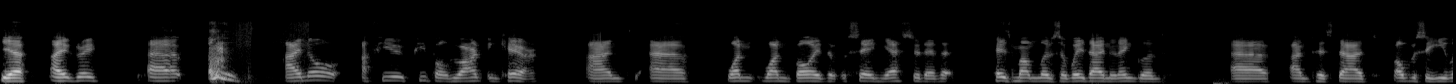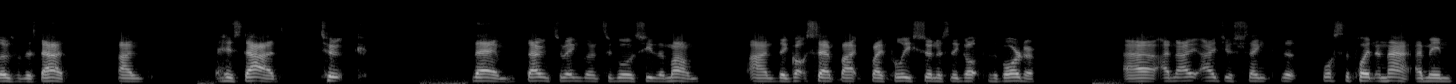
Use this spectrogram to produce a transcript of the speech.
Yeah, I agree. Uh, I know a few people who aren't in care, and uh, one one boy that was saying yesterday that his mum lives away down in England, uh, and his dad obviously he lives with his dad, and his dad took them down to England to go and see the mum, and they got sent back by police soon as they got to the border. Uh, and I, I just think that what's the point in that? I mean,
